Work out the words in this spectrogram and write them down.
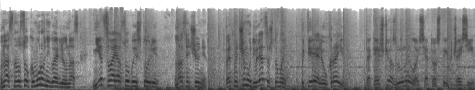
У нас на высоком уровне говорили, у нас нет своей особой истории, у нас ничего нет. Поэтому чему удивляться, что мы потеряли Украину? Таке що змінилося то з тих часів?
